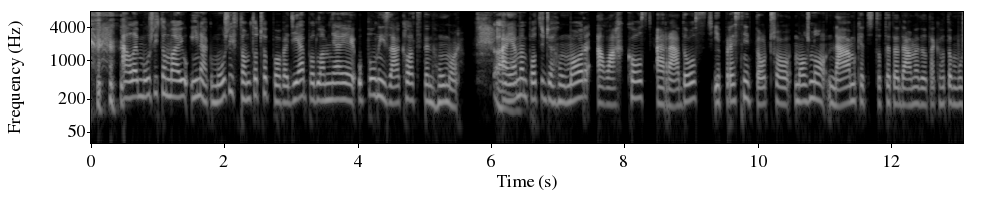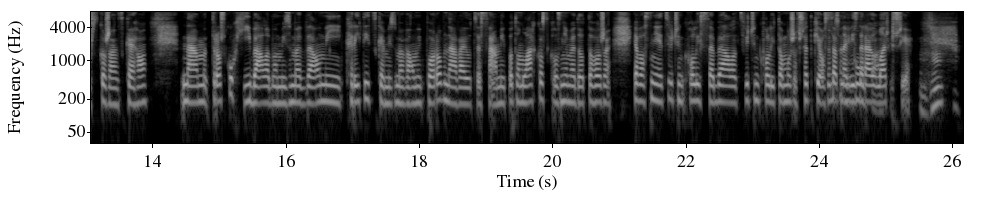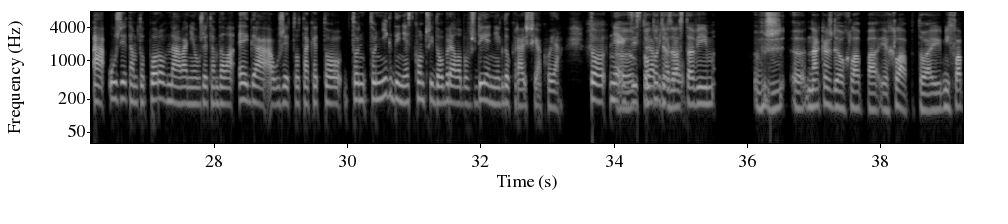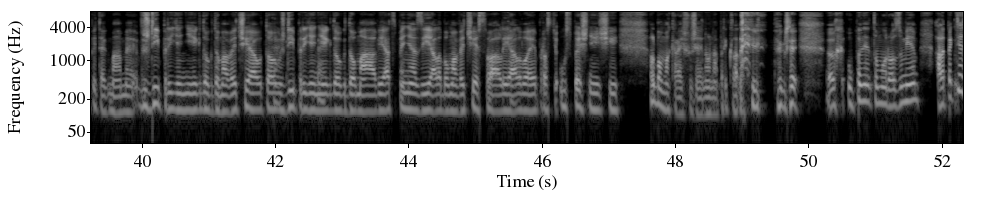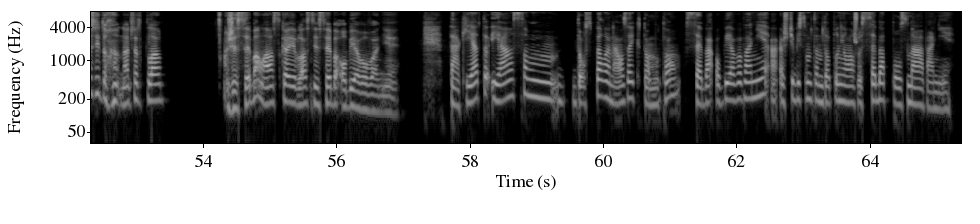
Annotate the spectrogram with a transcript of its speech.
ale muži to majú inak. Muži v tomto, čo povedia, podľa mňa je úplný základ ten humor. A ja mám pocit, že humor a ľahkosť a radosť je presne to, čo možno nám, keď to teda dáme do takéhoto mužsko-ženského, nám trošku chýba, lebo my sme veľmi kritické, my sme veľmi porovnávajúce sami. Potom ľahko sklzneme do toho, že ja vlastne necvičím kvôli sebe, ale cvičím kvôli tomu, že všetky ostatné vyzerajú páči. lepšie. Mm-hmm. A už je tam to porovnávanie, už je tam veľa ega a už je to takéto, to, to nikdy neskončí dobre, lebo vždy je niekto krajší ako ja. To neexistuje. Uh, toto ťa nebol. zastavím vž, e, na každého chlapa je chlap. To aj my chlapi tak máme. Vždy príde niekto, kto má väčšie auto, vždy príde niekto, kto má viac peňazí, alebo má väčšie svaly, alebo je proste úspešnejší, alebo má krajšiu ženu napríklad. Takže úplne tomu rozumiem. Ale pekne si to načrtla, že seba láska je vlastne seba objavovanie. Tak, ja, to, ja som dospela naozaj k tomuto, seba objavovanie a ešte by som tam doplnila, že seba poznávanie.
